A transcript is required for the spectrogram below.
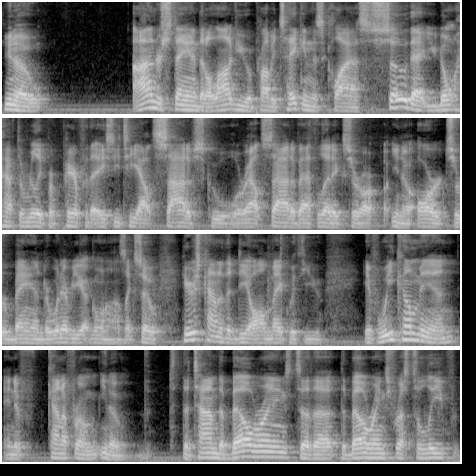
you know, I understand that a lot of you are probably taking this class so that you don't have to really prepare for the ACT outside of school or outside of athletics or you know arts or band or whatever you got going on. I was like, so here's kind of the deal I'll make with you. If we come in and if kind of from you know the time the bell rings to the the bell rings for us to leave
